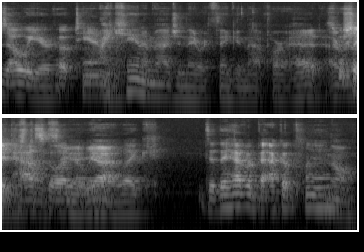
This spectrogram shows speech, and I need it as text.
Zoe or vote Tammy? I can't imagine they were thinking that far ahead. I Especially really Paschal and. Maria. Yeah. Like, did they have a backup plan? No,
